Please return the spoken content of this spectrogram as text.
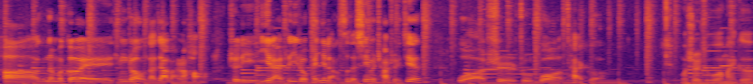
好，那么各位听众，大家晚上好，这里依然是一周陪你两次的新闻茶水间，我是主播蔡哥。我是主播麦哥。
